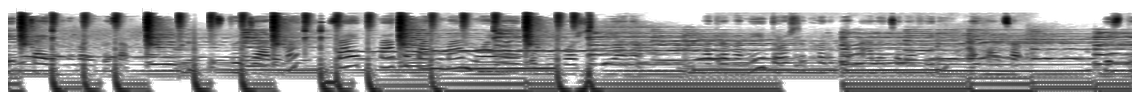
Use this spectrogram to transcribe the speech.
एरिरहनु भएको छ। यस्तो जाडोमा सायद तातो पानीमा नुहाइरहेको पुग्नुपर्छ बिहान। नत्र भने दर्शकहरूको आलोचना फेरि आइहाल्छ। यस्तो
